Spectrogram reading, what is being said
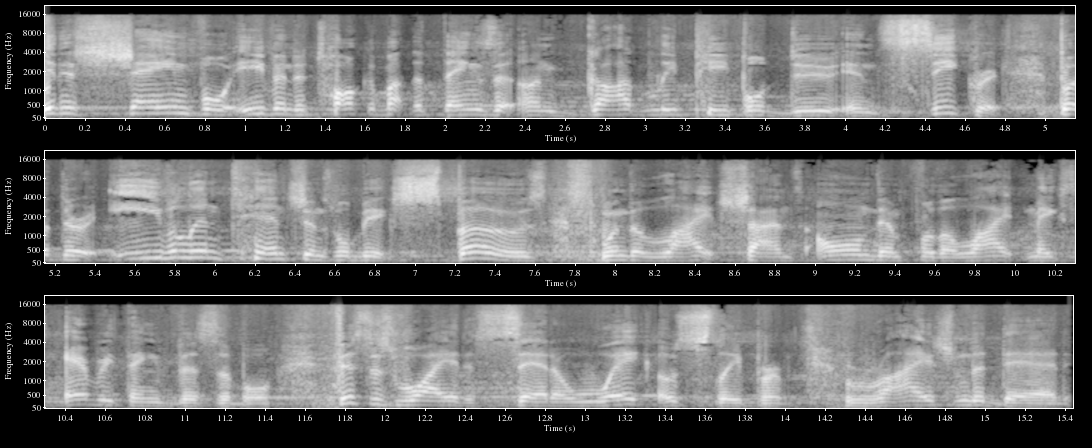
It is shameful even to talk about the things that ungodly people do in secret, but their evil intentions will be exposed when the light shines on them, for the light makes everything visible. This is why it is said, Awake, O sleeper, rise from the dead,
